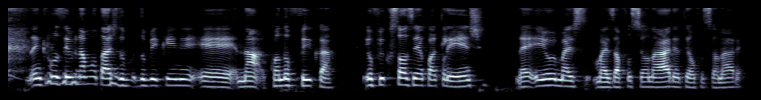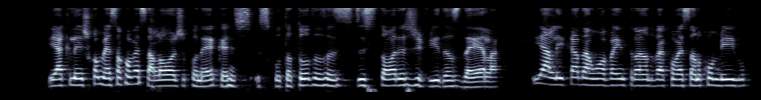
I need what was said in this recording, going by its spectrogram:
Inclusive, na montagem do, do biquíni, é, na, quando fica, eu fico sozinha com a cliente, né? Eu e mais, mais a funcionária, eu tenho uma funcionária. E a cliente começa a conversar, lógico, né? Que a gente escuta todas as histórias de vidas dela. E ali cada uma vai entrando, vai conversando comigo.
